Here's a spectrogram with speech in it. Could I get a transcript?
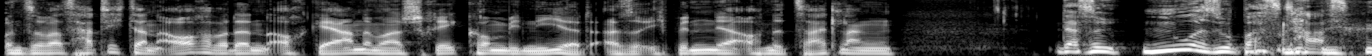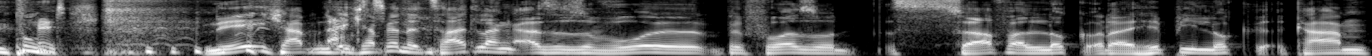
und sowas hatte ich dann auch, aber dann auch gerne mal schräg kombiniert. Also ich bin ja auch eine Zeit lang das sind nur Superstars. Punkt. nee, ich habe ich hab ja eine Zeit lang, also sowohl bevor so Surfer-Look oder Hippie-Look kam,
